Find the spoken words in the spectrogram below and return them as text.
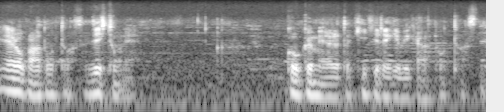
い、やろうかなと思ってます、ぜひともね、ご興味あると聞いていただければいいかなと思ってますね。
